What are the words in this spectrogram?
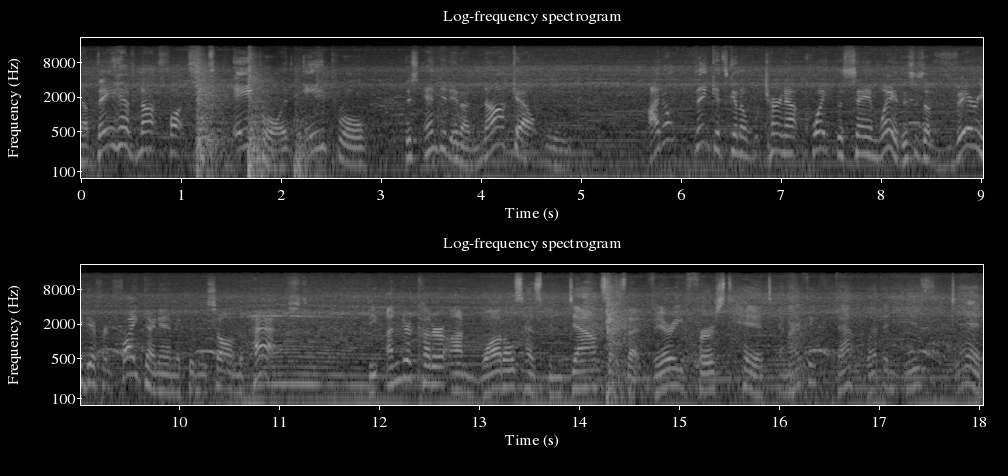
Now, they have not fought since April. In April, this ended in a knockout loop. I don't think it's going to turn out quite the same way. This is a very different fight dynamic than we saw in the past. The undercutter on Waddles has been down since that very first hit, and I think that weapon is dead.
